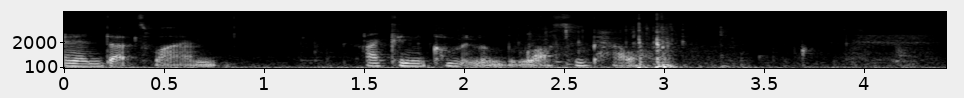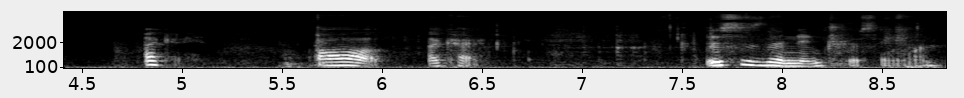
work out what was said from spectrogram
and that's why I'm I can comment on the lasting power. Okay. Oh, okay. This is an interesting one.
